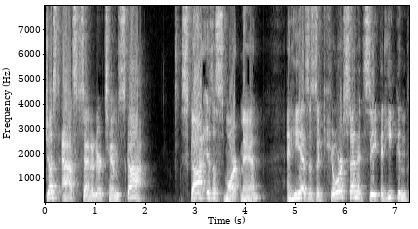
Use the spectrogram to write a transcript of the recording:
Just ask Senator Tim Scott. Scott is a smart man, and he has a secure Senate seat that he can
